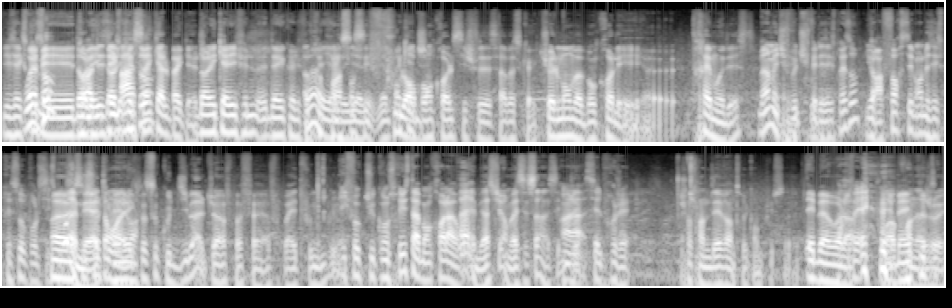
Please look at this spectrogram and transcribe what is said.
Les Ouais, expressos mais dans les, dans Ah, les, c'est vrai qu'il y a le package. dans les Après, y pour l'instant, c'est full leur bankroll si je faisais ça parce qu'actuellement, ma bankroll est euh, très modeste. Non, mais tu, veux, tu fais des expressos. Il y aura forcément des expressos pour le 6 Ouais, Ouais, mais attends, l'expresso coûte 10 balles, tu vois, faut pas, faire- faut pas être fou non plus. Il faut que tu construises ta bankroll avant. Ouais, bien sûr, bah c'est ça, Voilà, c'est le projet. Je suis en train de dev un truc en plus Et ben voilà. Parfait. pour Eh apprendre à écoute. jouer.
